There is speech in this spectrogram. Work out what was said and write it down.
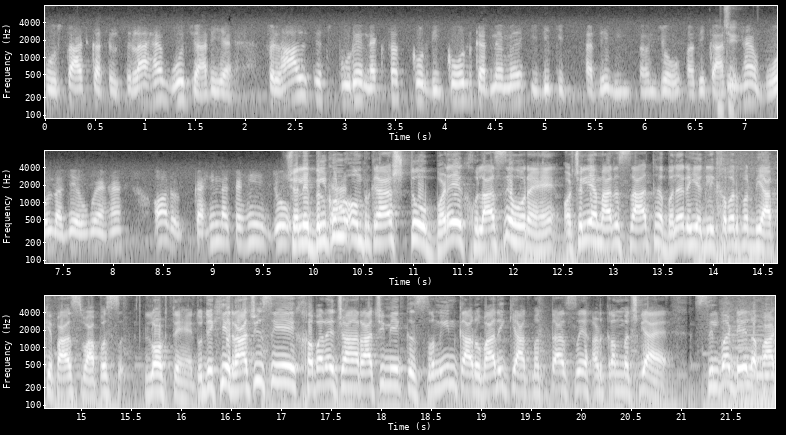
पूछताछ का सिलसिला है, वो जारी है। फ़िलहाल इस पूरे नेक्सस को डिकोड करने में ईडी की अधि, जो अधिकारी हैं वो लगे हुए हैं और कहीं ना कहीं जो चलिए बिल्कुल ओम प्रकाश तो बड़े खुलासे हो रहे हैं और चलिए हमारे साथ बने रही अगली खबर पर भी आपके पास वापस लौटते हैं। तो देखिए रांची से खबर है जहाँ रांची में एक ज़मीन कारोबारी की आत्महत्या से हड़कम मच गया है। सिल्वर डेल अपार्ट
